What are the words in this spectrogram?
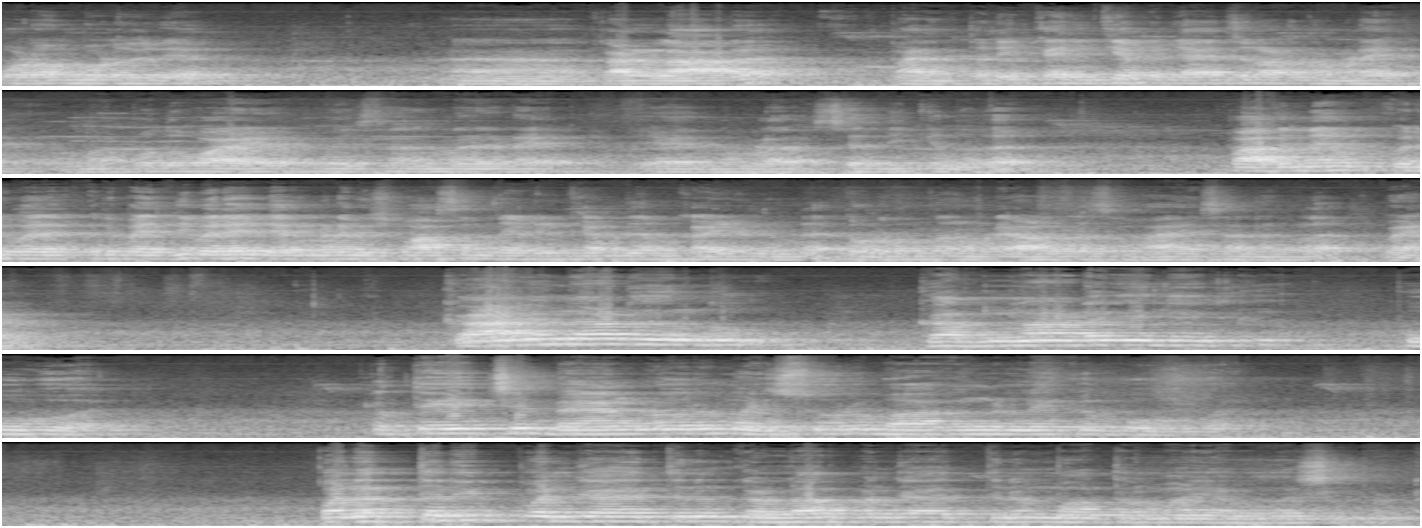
കുടമ്പുള്ളൂര് കള്ളാറ് പനത്തടി കരിക്ക പഞ്ചായത്തുകളാണ് നമ്മുടെ പൊതുവായ വികസനങ്ങളുടെ നമ്മൾ ശ്രദ്ധിക്കുന്നത്. അപ്പോൾ അതിന് ഒരു ഒരു പരിധിവരെ ജനങ്ങളുടെ വിശ്വാസം നേടിയെടുക്കാൻ നമുക്ക് കഴിയുന്നുണ്ട്. തുടർന്ന് നമ്മുടെ ആളുകളുടെ സഹായ സഹനങ്ങൾ വേണം. കാഞ്ഞങ്ങാട് നിന്നും കർണാടകയിലേക്ക് പോകുക. പ്രത്യേകിച്ച് ബാംഗ്ലൂർ മൈസൂർ ഭാഗങ്ങളിലേക്ക് പോകുക. പലത്തടി പഞ്ചായത്തിനും കള്ളാർ പഞ്ചായത്തിനും മാത്രമായി അവകാശപ്പെട്ട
